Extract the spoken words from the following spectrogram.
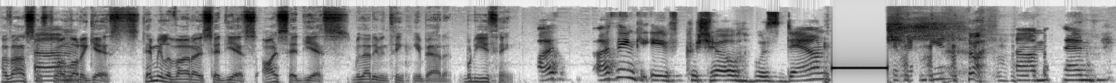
I've asked this to a Um, lot of guests. Demi Lovato said yes. I said yes without even thinking about it. What do you think? I I think if Chrishell was down um, and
